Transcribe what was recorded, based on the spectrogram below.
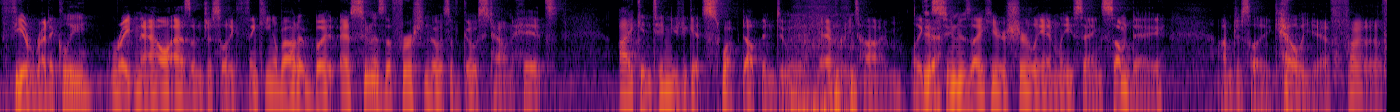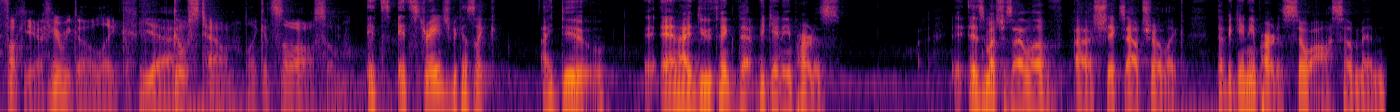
theoretically right now as I'm just like thinking about it, but as soon as the first notes of Ghost Town hits, I continue to get swept up into it every time. Like yeah. as soon as I hear Shirley Ann Lee saying someday, I'm just like, hell yeah, f- fuck yeah, here we go. Like, yeah, Ghost Town, like it's awesome. It's it's strange because like I do, and I do think that beginning part is as much as I love uh, Shake's outro, like the beginning part is so awesome, and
